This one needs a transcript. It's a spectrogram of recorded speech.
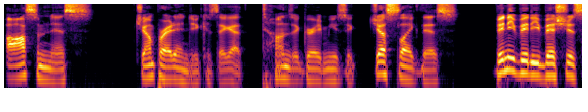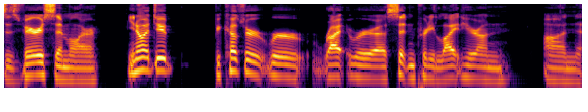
awesomeness, jump right into because they got tons of great music just like this. Veni Vidi Vicious is very similar. You know what, dude? Because we're we're right we're uh, sitting pretty light here on on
